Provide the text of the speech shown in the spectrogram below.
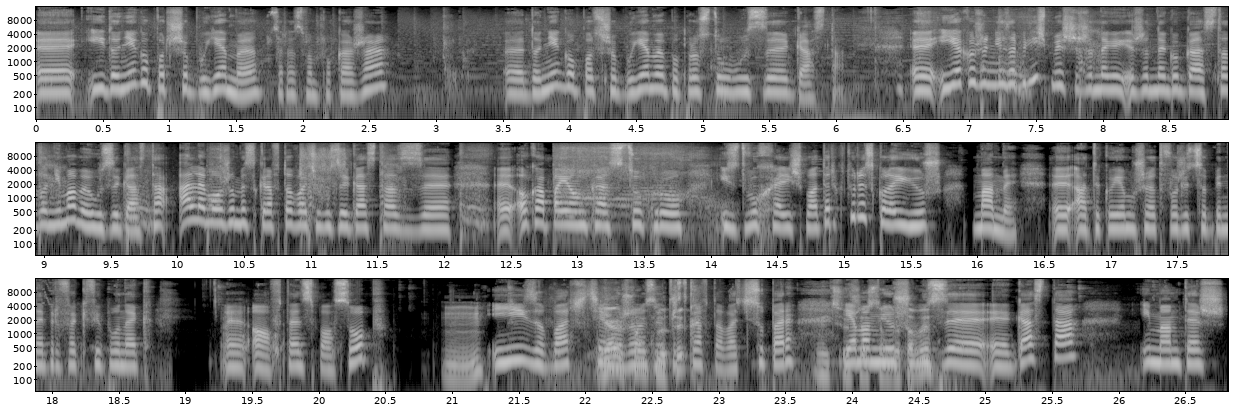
e, i do niego potrzebujemy, zaraz wam pokażę, E, do niego potrzebujemy po prostu łzy gasta. I jako, że nie zabiliśmy jeszcze żadnego, żadnego gasta, to nie mamy łzy gasta, ale możemy skraftować łzy gasta z oka pająka, z cukru i z dwóch hellish mater, które z kolei już mamy. A, tylko ja muszę otworzyć sobie najpierw ekwipunek o, w ten sposób. Mm. I zobaczcie, Ja możemy sobie skraftować. Super. Ja mam już gotowy. łzy e, gasta i mam też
